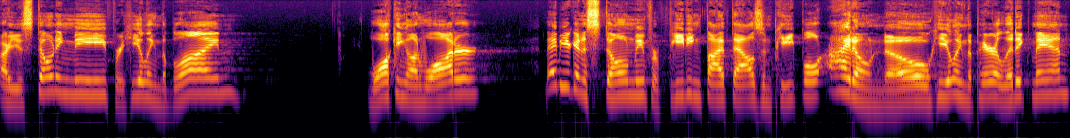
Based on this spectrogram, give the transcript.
are you stoning me for healing the blind? Walking on water? Maybe you're going to stone me for feeding 5,000 people. I don't know. Healing the paralytic man.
